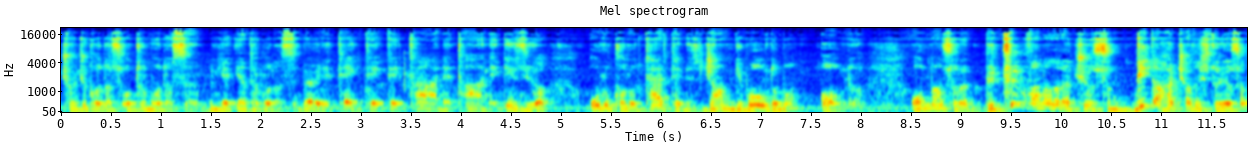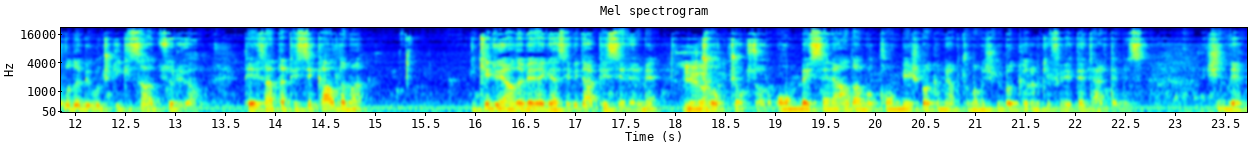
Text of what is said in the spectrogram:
çocuk odası, oturma odası, yatak odası böyle tek tek tek tane tane geziyor. Oluk oluk tertemiz cam gibi oldu mu? Oldu. Ondan sonra bütün vanalar açıyorsun, bir daha çalıştırıyorsun. Bu da bir buçuk iki saat sürüyor. Tesisatta pislik kaldı mı? İki dünyada bir yere gelse bir daha pislenir mi? Yok. Çok çok zor. 15 sene adamı kombi iş bakım yaptırmamış. Bir bakıyorum ki filtre tertemiz. Şimdi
